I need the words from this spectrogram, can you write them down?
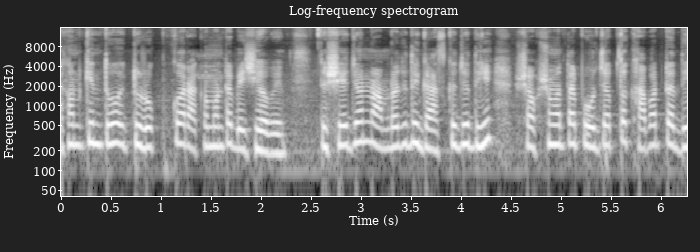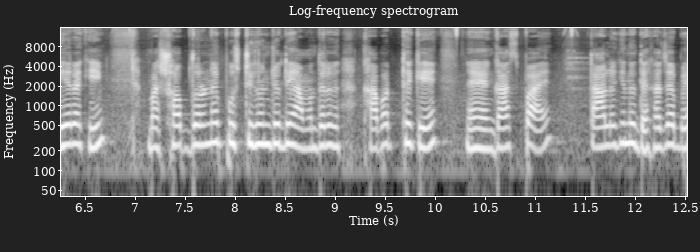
এখন কিন্তু একটু রোগ পোকার আক্রমণটা বেশি হবে। তো সেই জন্য আমরা যদি গাছকে যদি সবসময় তার পর্যাপ্ত খাবারটা দিয়ে রাখি বা সব ধরনের পুষ্টিগুণ যদি আমাদের খাবার থেকে গাছ পায় তাহলে কিন্তু দেখা যাবে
